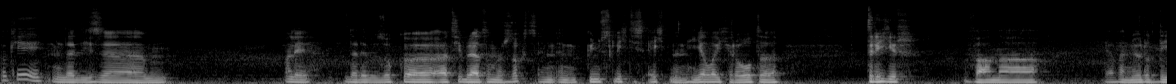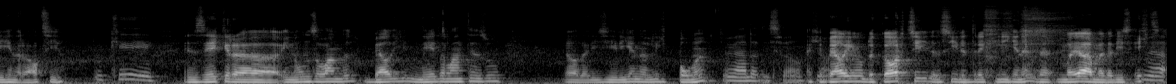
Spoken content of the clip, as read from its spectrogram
oké. Dat is... ehm dat hebben ze ook eh, uitgebreid onderzocht. En, en kunstlicht is echt een hele grote trigger van, eh, ja, van neurodegeneratie. Oké. En zeker eh, in onze landen, België, Nederland en zo, ja, dat is hier een lichtbom. Hè. Ja, dat is wel. Als je ja. België op de kaart ziet, dan zie je direct liggen. Hè. Dat- maar ja, maar dat is echt... Ja.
